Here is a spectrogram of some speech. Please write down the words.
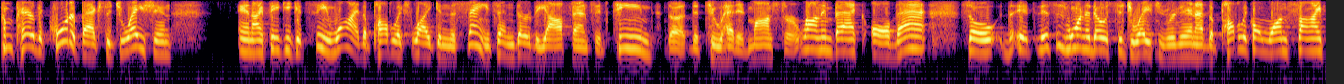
compare the quarterback situation. And I think you could see why the public's liking the Saints, and they're the offensive team, the the two headed monster running back, all that. So it, this is one of those situations where you're going to have the public on one side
